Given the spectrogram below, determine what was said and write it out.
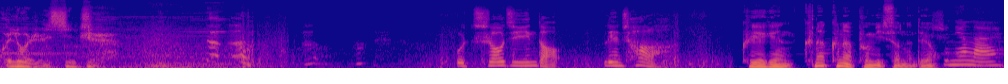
会乱人心智。 我着急引导，练差了。 그에겐 크나큰 아픔이 있었는데요. 十年来，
